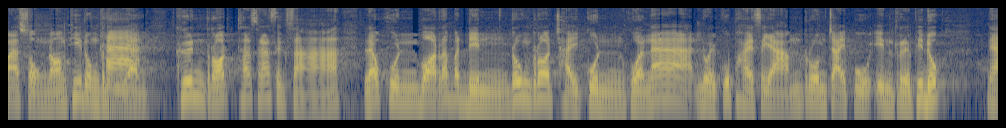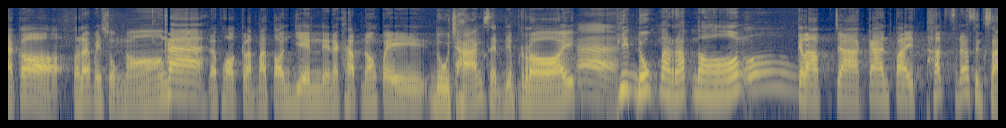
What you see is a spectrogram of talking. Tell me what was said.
มาส่งน้องที่โรงเรียนขึ้นรถทัศนศึกษา แล้วคุณวรบดินทร์รุ่งโรจน์ชัยกุล หัวหน้าหน่วยกู้ภัยสยาม รวมใจปู่อินหรือพี่ดุ๊ก นะก็ตอนแรกไปส่งน้อง ค่ะแล้วพอกลับมาตอนเย็นเนี่ยนะครับ น้องไปดูช้างเสร็จเรียบร้อย ค่ะพี่ดุ๊กมารับน้อง โอ้ กลับจากการไปทัศนศึกษา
